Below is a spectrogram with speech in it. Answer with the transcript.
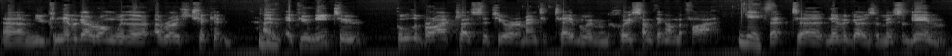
Um, you can never go wrong with a, a roast chicken. And if you need to, pull the braai closer to your romantic table and hoist something on the fire. yes. That uh, never goes amiss. Again,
